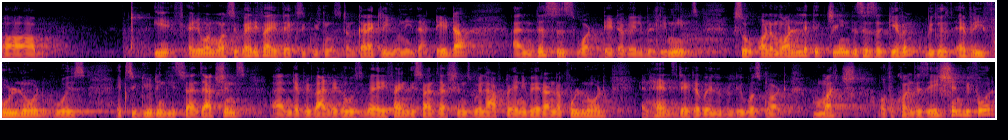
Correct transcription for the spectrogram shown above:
um, if anyone wants to verify if the execution was done correctly, you need that data. And this is what data availability means. So on a monolithic chain, this is a given because every full node who is executing these transactions and every validator who is verifying these transactions will have to anyway run a full node. And hence data availability was not much of a conversation before.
